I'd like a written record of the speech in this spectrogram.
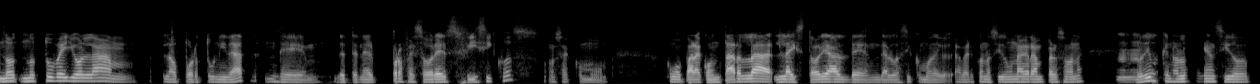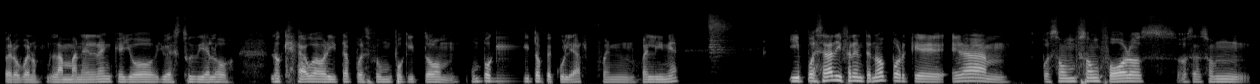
no, no tuve yo la, la oportunidad de, de, tener profesores físicos, o sea, como, como para contar la, la historia de, de, algo así como de haber conocido una gran persona. Uh -huh. No digo que no lo hayan sido, pero bueno, la manera en que yo, yo estudié lo, lo que hago ahorita, pues fue un poquito, un poquito peculiar, fue en, fue en línea. Y pues era diferente, ¿no? Porque era, pues son, son foros, o sea, son,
